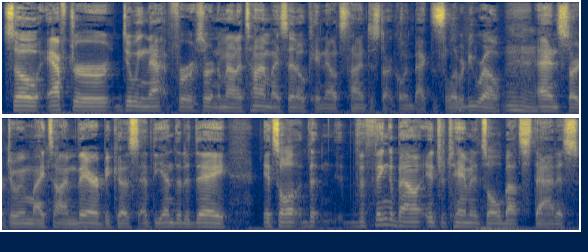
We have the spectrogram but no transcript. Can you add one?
So after doing that for a certain amount of time, I said, okay, now it's time to start going back to Celebrity Row and start doing my time there because at the end of the day, it's all the, the thing about entertainment. It's all about status,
